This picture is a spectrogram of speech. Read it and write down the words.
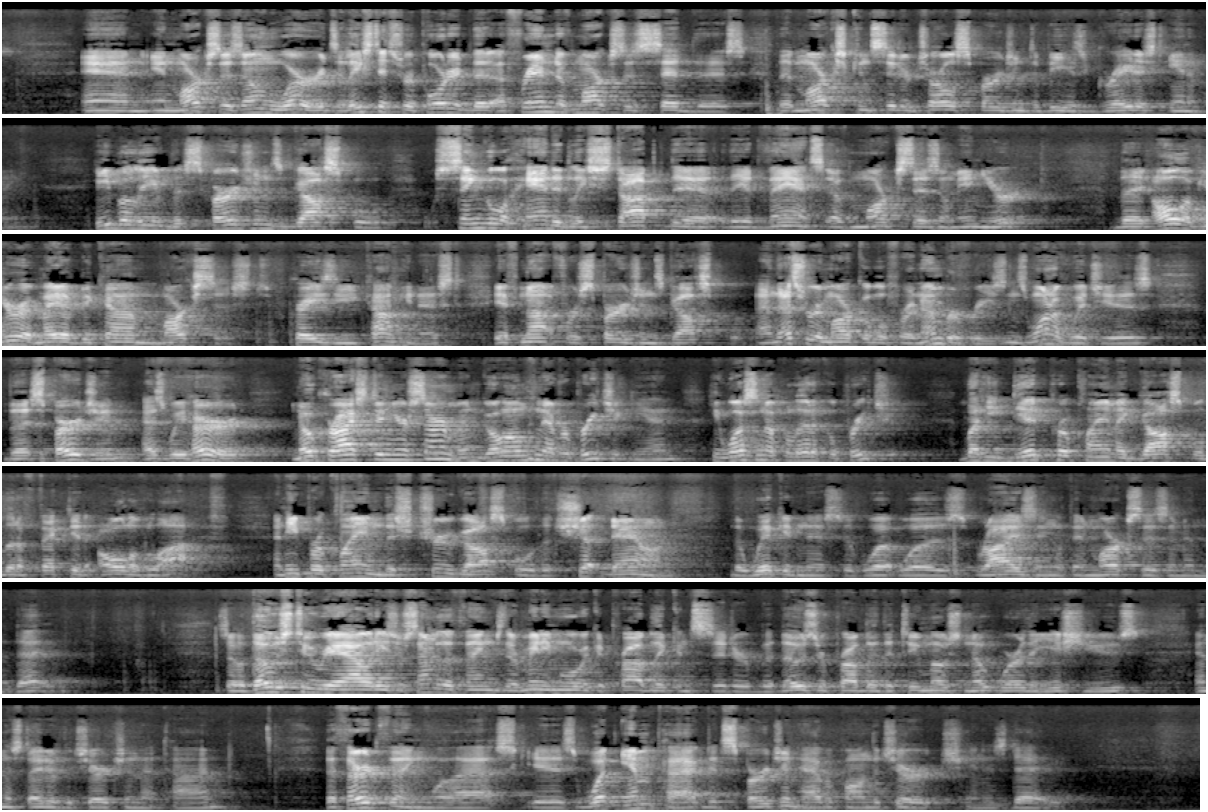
And in Marx's own words, at least it's reported that a friend of Marx's said this that Marx considered Charles Spurgeon to be his greatest enemy. He believed that Spurgeon's gospel single handedly stopped the, the advance of Marxism in Europe. That all of Europe may have become Marxist, crazy communist, if not for Spurgeon's gospel. And that's remarkable for a number of reasons, one of which is that Spurgeon, as we heard, no Christ in your sermon, go home and never preach again. He wasn't a political preacher, but he did proclaim a gospel that affected all of life. And he proclaimed this true gospel that shut down the wickedness of what was rising within Marxism in the day. So, those two realities are some of the things, there are many more we could probably consider, but those are probably the two most noteworthy issues in the state of the church in that time. The third thing we'll ask is what impact did Spurgeon have upon the church in his day?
